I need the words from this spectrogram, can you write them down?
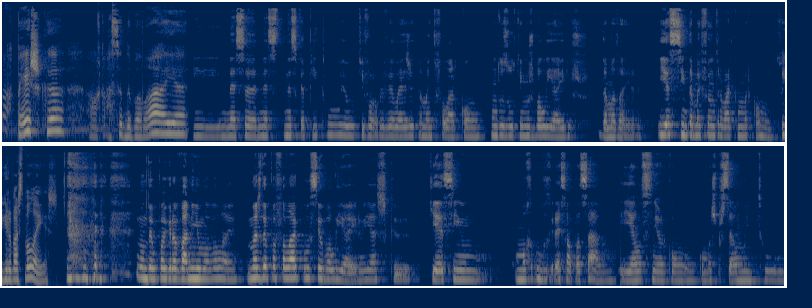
à pesca, à raça da baleia. E nessa, nesse, nesse capítulo eu tive o privilégio também de falar com um dos últimos baleeiros da Madeira. E esse sim também foi um trabalho que me marcou muito. E gravaste baleias? Não deu para gravar nenhuma baleia, mas deu para falar com o seu baleeiro e acho que, que é assim um, uma, um regresso ao passado. E é um senhor com, com uma expressão muito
